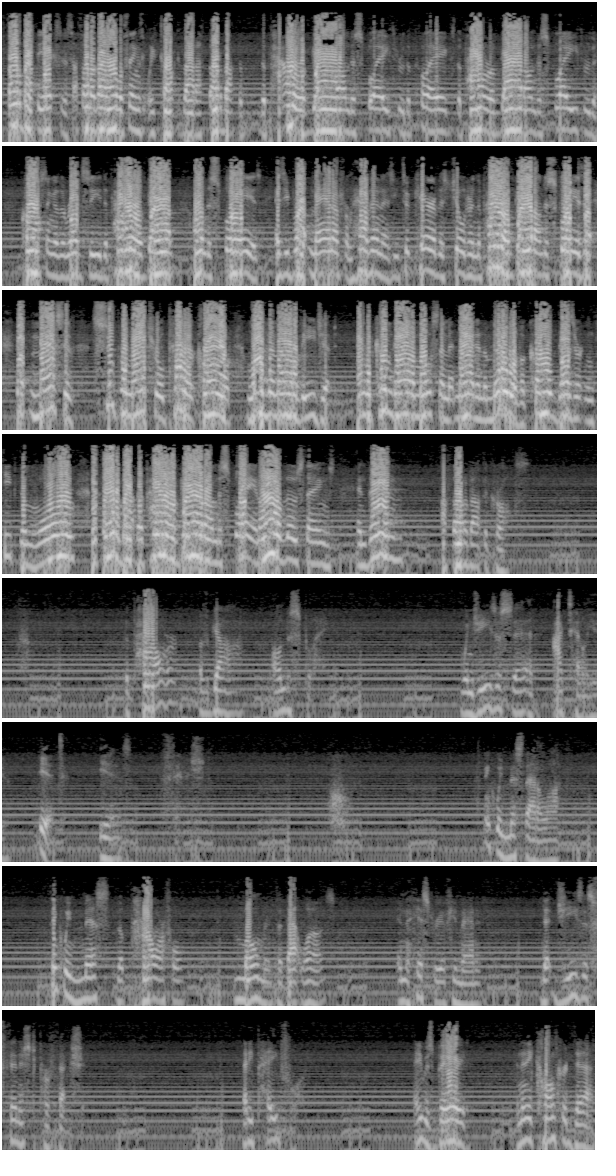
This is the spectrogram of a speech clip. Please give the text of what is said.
I thought about the Exodus. I thought about all the things that we've talked about. I thought about the, the power of God on display through the plagues, the power of God on display through the crossing of the Red Sea, the power of God on display as, as he brought manna from heaven, as he took care of his children. The power of God on display is that, that massive supernatural pillar cloud led them out of Egypt and would come down amongst them at night in the middle of a cold desert and keep them warm. I thought about the power of God on display and all of those things. And then I thought about the cross. The power of God on display. When Jesus said, I tell you, it is I think we miss that a lot. I think we miss the powerful moment that that was in the history of humanity. That Jesus finished perfection. that he paid for. It, He was buried, and then he conquered death.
